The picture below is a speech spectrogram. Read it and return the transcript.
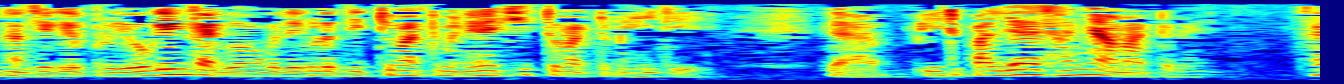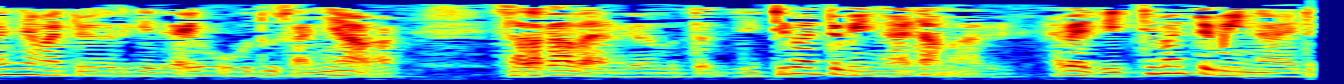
උන්වහන්සේගේ ප්‍රයෝගයෙන් කැඩුවා මොකද ඒගොල්ලෝ දිට්ඨි මට්ටමේ නෙවෙයි චිත්ත මට්ටමේ හිටියේ. ඊට පල්ලෙහා සංඥා මට්ටමේ. සංඥා මට්ටමේදී කියතයි උහුදු සංඥාවක් සලකා බලන්න කියලා දිට්ඨි මට්ටමේ ඉන්න අයට අමාරුයි. හැබැයි දිට්ඨි මට්ටමේ ඉන්න අයට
